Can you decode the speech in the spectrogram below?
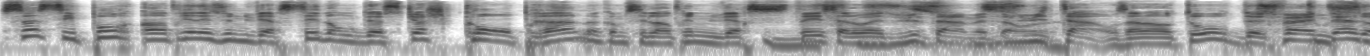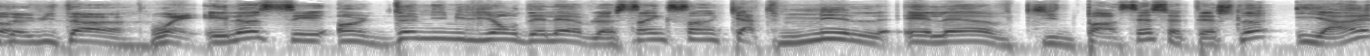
Ça, c'est pour entrer dans les universités. Donc, de ce que je comprends, là, comme c'est l'entrée à l'université, ça doit être 18 ans, mettons, 18 ans, aux alentours de Tu fais un tout test ça. de 8 heures. Ouais, et là c'est un demi-million d'élèves, là, 504 000 élèves qui passaient ce test-là hier.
